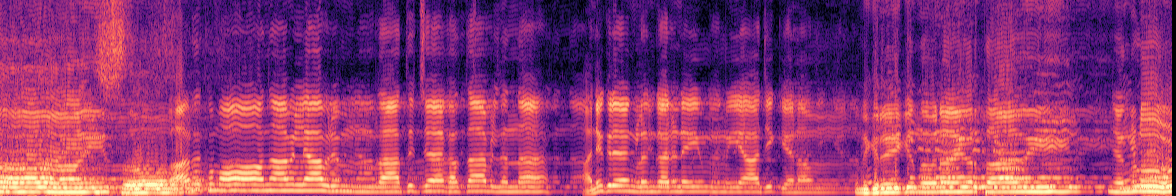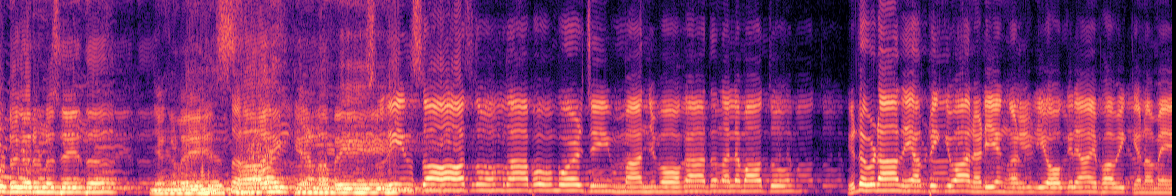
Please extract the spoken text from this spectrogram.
ലായിസോ പാർക്കുമോ നാം എല്ലാവരും പ്രാർത്ഥിച്ച് കർത്താവിൽ നിന്ന് അനുഗ്രഹങ്ങളും കരുണയും യാചിക്കണം. അനുഗ്രഹിക്കുന്നവനായ കർത്താവേ ഞങ്ങളോട് കരുണ ചെയ്ത് ഞങ്ങളെ സഹായിക്കണമേ. സ്തുതിയും താപവും പോഴ്ചയും മാഞ്ഞു പോകാതെ നല്ല മാത്തു ഇടപെടാതെ അർപ്പിക്കുവാൻ അടിയങ്ങൾ യോഗ്യരായി ഭവിക്കണമേ.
